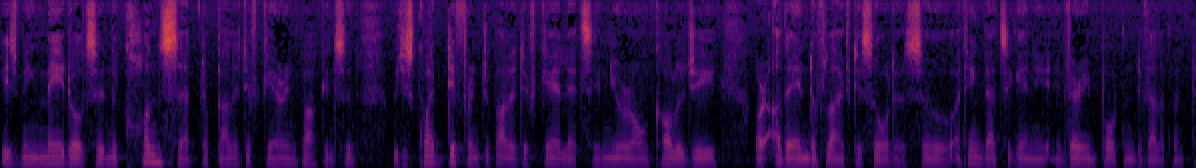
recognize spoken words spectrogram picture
is being made also in the concept of palliative care in Parkinson, which is quite different to palliative care, let's say, neuro-oncology or other end-of-life disorders. So I think that's, again, a very important development.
